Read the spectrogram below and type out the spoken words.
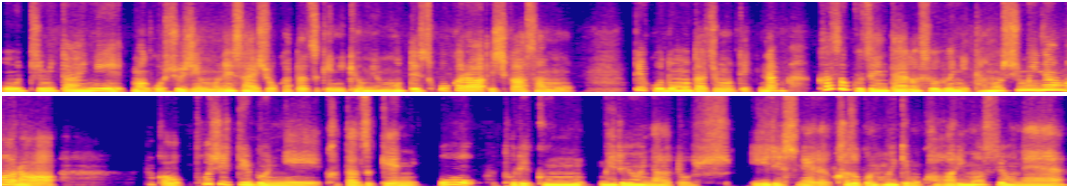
お家みたいに、まあご主人もね、最初片付けに興味を持って、そこから石川さんも、で、子供たちもって、なんか家族全体がそういうふうに楽しみながら、なんかポジティブに片付けを取り組めるようになるとすいいですね。家族の雰囲気も変わりますよね。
